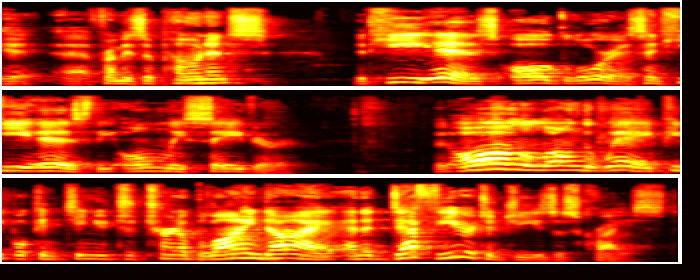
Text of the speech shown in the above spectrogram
uh, from his opponents that he is all glorious and he is the only Savior. But all along the way, people continued to turn a blind eye and a deaf ear to Jesus Christ,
